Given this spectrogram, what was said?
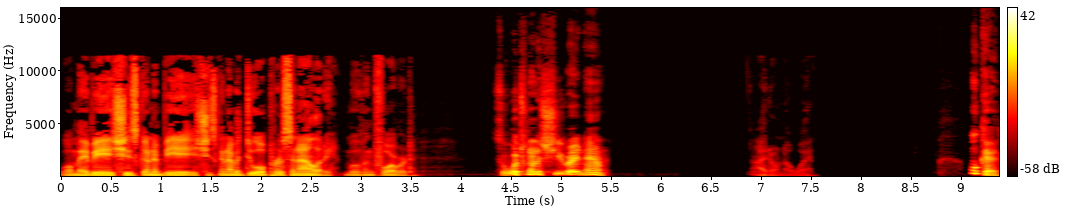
Well, maybe she's going to be she's going to have a dual personality moving forward. So which one is she right now? I don't know why. Okay.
